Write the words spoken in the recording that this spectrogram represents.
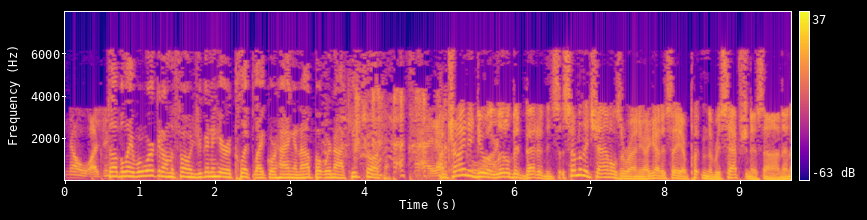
No, it wasn't. Double A, we're working on the phones. You're going to hear a click like we're hanging up, but we're not. Keep talking. I'm trying to do a little bit better than some of the channels around here. I got to say, are putting the receptionist on, and,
